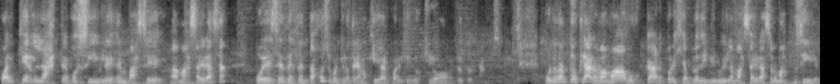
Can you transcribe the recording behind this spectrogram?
cualquier lastre posible en base a masa grasa puede ser desventajoso porque lo tenemos que llevar 42 kilómetros, entre otras cosas. Por lo tanto, claro, vamos a buscar, por ejemplo, disminuir la masa grasa lo más posible.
